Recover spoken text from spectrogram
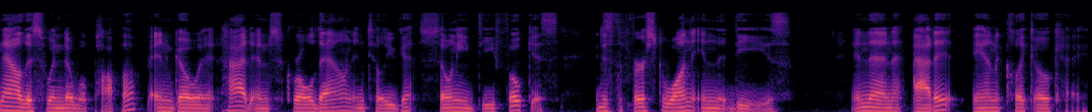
now this window will pop up and go ahead and scroll down until you get Sony defocus. It is the first one in the D's. And then add it and click OK.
